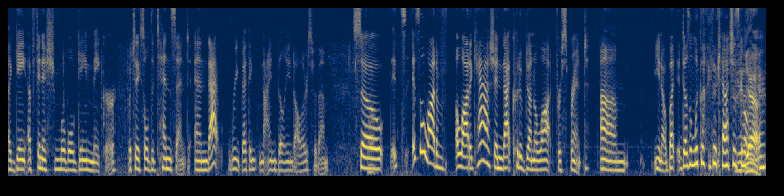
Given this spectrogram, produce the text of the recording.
a game, a Finnish mobile game maker, which they sold to Tencent, and that reaped, I think, nine billion dollars for them. So it's it's a lot of a lot of cash, and that could have done a lot for Sprint. Um, you know, but it doesn't look like the cash is going Yeah, there.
